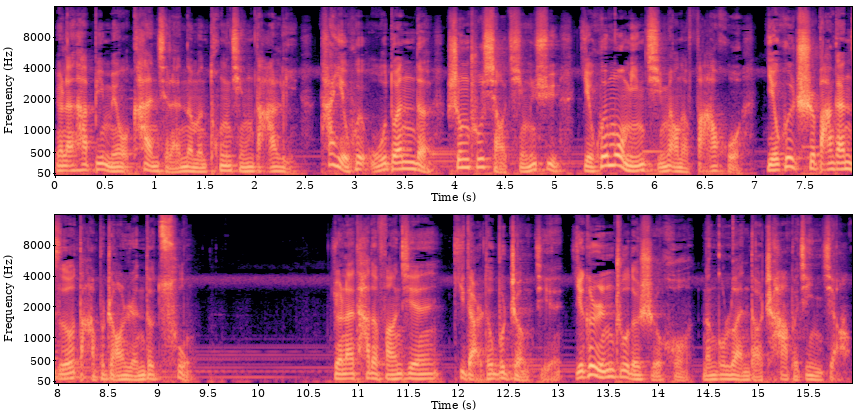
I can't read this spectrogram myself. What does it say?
原来他并没有看起来那么通情达理，他也会无端的生出小情绪，也会莫名其妙的发火，也会吃八竿子都打不着人的醋。原来他的房间一点都不整洁，一个人住的时候能够乱到插不进脚。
